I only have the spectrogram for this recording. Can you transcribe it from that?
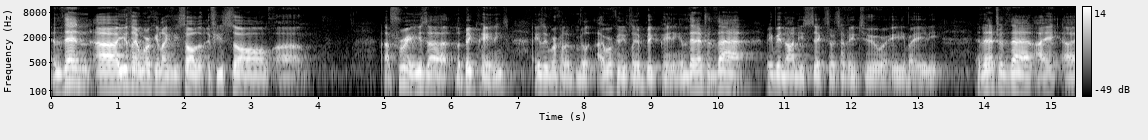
And then uh, usually I'm working like if you saw the, if you saw uh, uh, Frieze uh, the big paintings. I usually work on a, I work on usually a big painting, and then after that maybe a 96 or 72 or 80 by 80, and then after that I I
